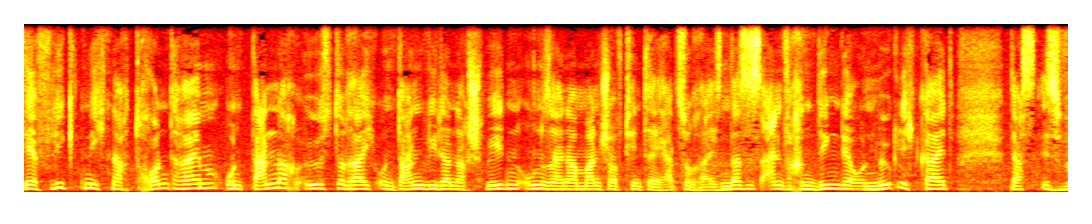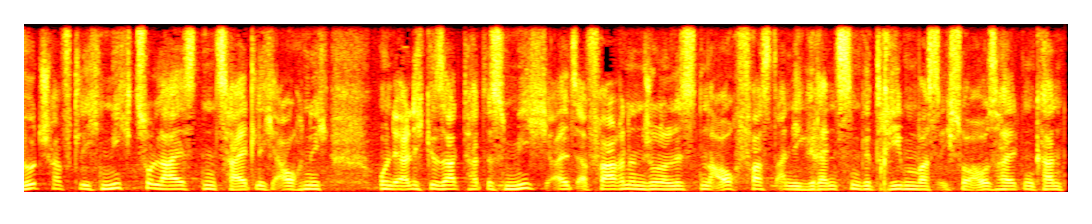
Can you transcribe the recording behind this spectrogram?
der fliegt nicht nach Trondheim und dann nach Österreich und dann wieder nach Schweden, um seiner Mannschaft hinterherzureisen. Das ist einfach ein Ding der Unmöglichkeit. Das ist wirtschaftlich nicht zu leisten, zeitlich auch nicht. Und ehrlich gesagt hat es mich als erfahrenen Journalisten auch fast an die Grenzen getrieben, was ich so aushalten kann.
